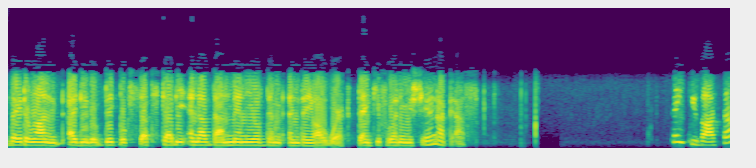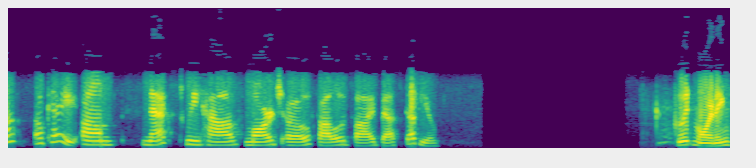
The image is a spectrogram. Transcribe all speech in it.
Later on, I did a big book step study, and I've done many of them, and they all work. Thank you for letting me share, and I pass. Thank you, Vasa. Okay, um, Next, we have Marge O, followed by Beth W. Good morning.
